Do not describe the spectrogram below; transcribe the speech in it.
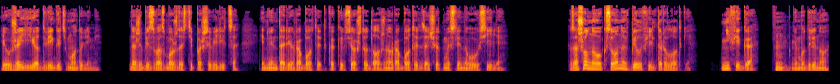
И уже ее двигать модулями. Даже без возможности пошевелиться, инвентарь работает, как и все, что должно работать за счет мысленного усилия. Зашел на аукцион и вбил фильтр лодки. Нифига. Хм, не мудрено.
